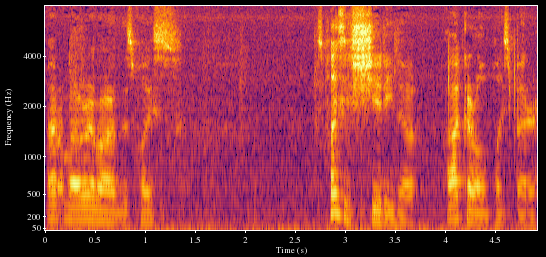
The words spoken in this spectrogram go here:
I don't know where i'm about this place. This place is shitty though. I like our old place better.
